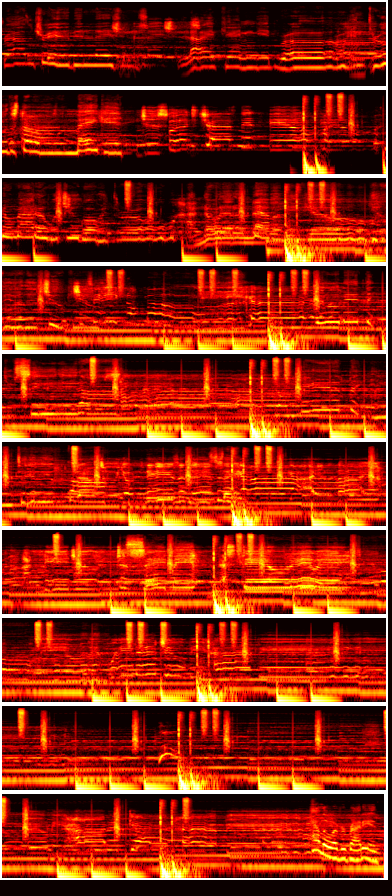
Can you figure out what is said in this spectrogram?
Trials and tribulations, life can get rough. And through the storm, we'll make it. Just put your trust in Him. No matter what you're going through, I know that I'll never leave you. You feel that you can't take no more. You may think you've seen it all.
